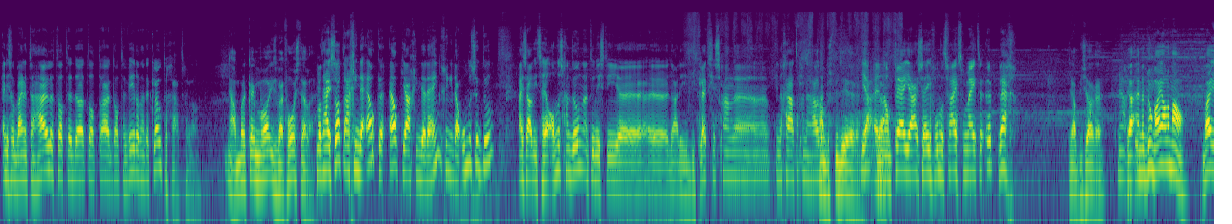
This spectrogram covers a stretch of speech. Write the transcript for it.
En die zat bijna te huilen dat, de- dat, dat, daar- dat de wereld naar de kloten gaat gewoon. Nou, maar daar kan ik me wel iets bij voorstellen. Want hij zat daar, ging daar elke, elk jaar ging daarheen, ging hij daar onderzoek doen. Hij zou iets heel anders gaan doen. En toen is hij eh, eh, daar die, die gletsjers gaan, eh, in de gaten gaan houden. Gaan bestuderen. Ja, en dan per jaar 750 meter, up, weg. Ja, bizar hè? Ja, Ja, en dat doen wij allemaal. Wij,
